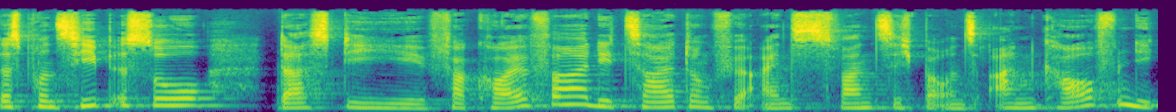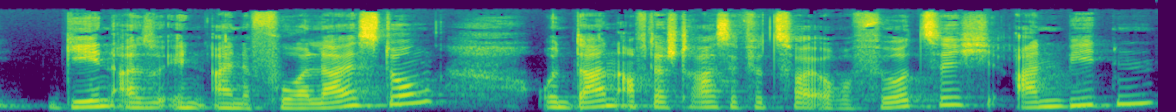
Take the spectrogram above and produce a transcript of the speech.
Das Prinzip ist so, dass die Verkäufer die Zeitung für 1,20 bei uns ankaufen. Die gehen also in eine Vorleistung und dann auf der Straße für 2,40 Euro anbieten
